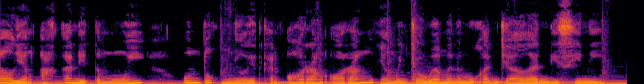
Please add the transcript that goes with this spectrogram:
hal yang akan ditemui untuk menyulitkan orang-orang yang mencoba menemukan jalan di sini.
